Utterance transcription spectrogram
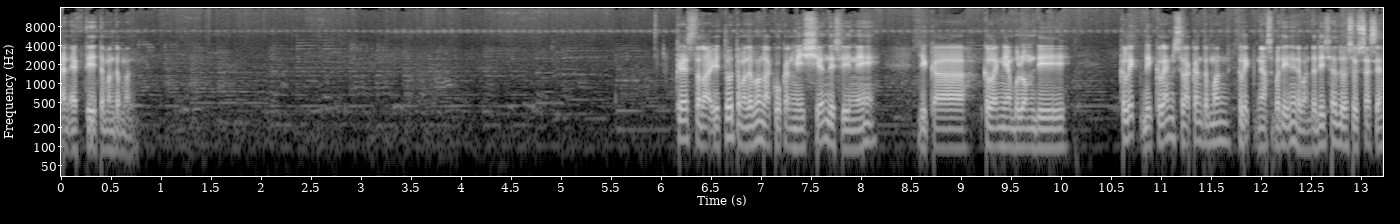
NFT teman-teman. Oke, setelah itu teman-teman lakukan mission di sini. Jika klaimnya belum di klik diklaim silakan teman klik. Nah seperti ini teman. Tadi saya sudah sukses ya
